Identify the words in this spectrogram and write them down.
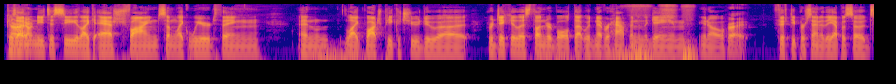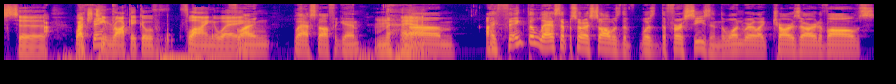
because I Alright. don't need to see like Ash find some like weird thing and like watch Pikachu do a ridiculous thunderbolt that would never happen in the game, you know, right. 50% of the episodes to watch Team Rocket go flying away. Flying blast off again. Yeah. Um, I think the last episode I saw was the was the first season, the one where like Charizard evolves,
